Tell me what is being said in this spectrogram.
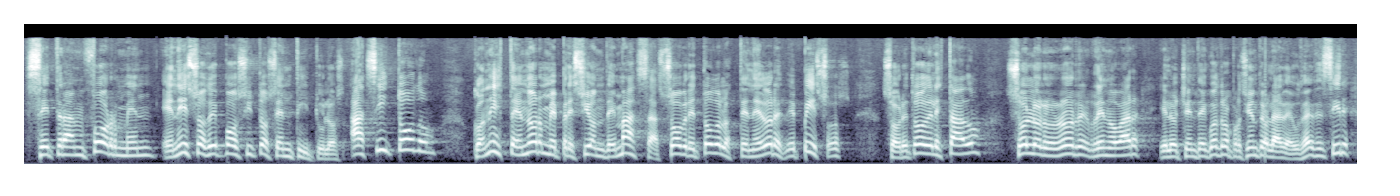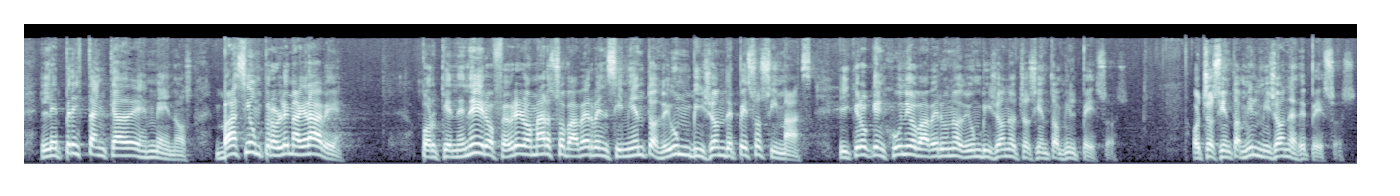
se transformen en esos depósitos en títulos. Así todo, con esta enorme presión de masa sobre todos los tenedores de pesos, sobre todo del Estado, solo logró renovar el 84% de la deuda. Es decir, le prestan cada vez menos. Va hacia un problema grave, porque en enero, febrero, marzo va a haber vencimientos de un billón de pesos y más. Y creo que en junio va a haber uno de un billón ochocientos mil pesos. 800 mil millones de pesos.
